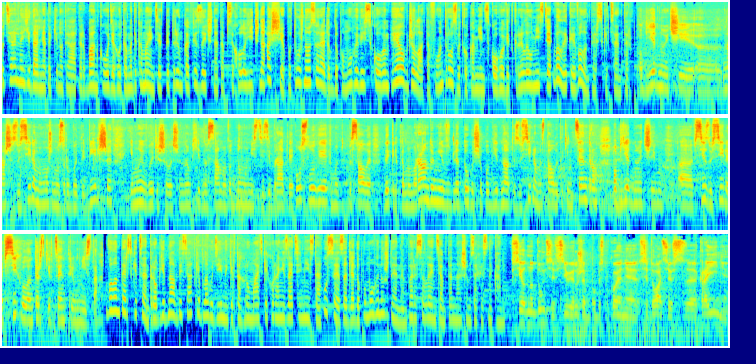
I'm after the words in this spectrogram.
Соціальна їдальня та кінотеатр, банк одягу та медикаментів, підтримка фізична та психологічна, а ще потужний осередок допомоги військовим. Геобджола та фонд розвитку Кам'янського відкрили у місті великий волонтерський центр. Об'єднуючи е, наші зусилля, ми можемо зробити більше, і ми вирішили, що необхідно саме в одному місці зібрати послуги. Ми підписали декілька меморандумів для того, щоб об'єднати зусилля. Ми стали таким центром, об'єднуючим е, всі зусилля всіх волонтерських центрів міста. Волонтерський центр об'єднав десятки благодійників та громадських організацій міста. Усе задля допомоги нужденним переселенцям та нашим захисникам. Всі однодумці, всі дуже обеспокоєні ситуацією в країні,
